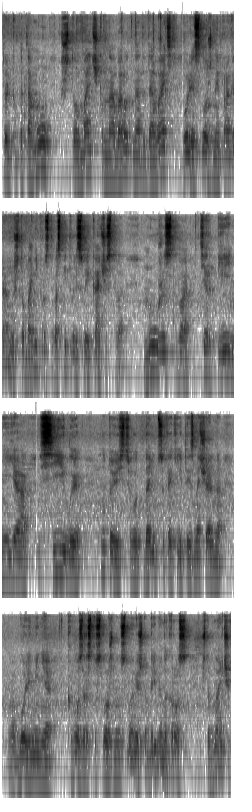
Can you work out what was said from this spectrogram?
только потому, что мальчикам, наоборот, надо давать более сложные программы, чтобы они просто воспитывали свои качества. Мужество, терпение, силы. Ну, то есть, вот даются какие-то изначально более-менее к возрасту сложные условия, чтобы ребенок рос, чтобы мальчик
